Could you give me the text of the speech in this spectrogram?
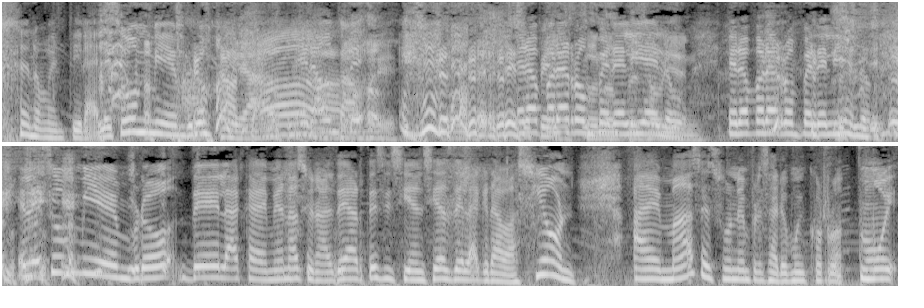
no mentira, él es un miembro. Era, un te- Era para romper el hielo. Era para romper el hielo. Él es un miembro de la Academia Nacional de Artes y Ciencias de la Grabación. Además, es un empresario muy, muy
